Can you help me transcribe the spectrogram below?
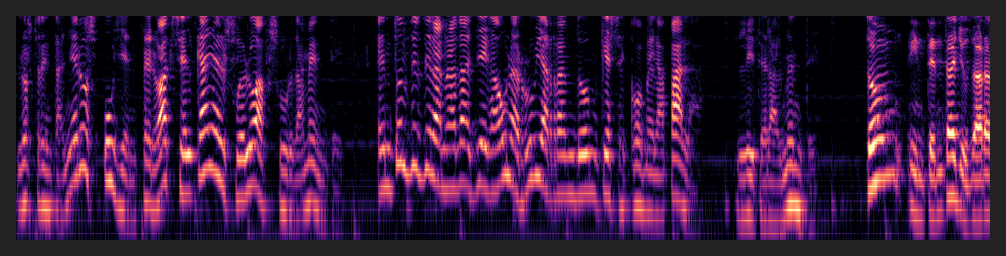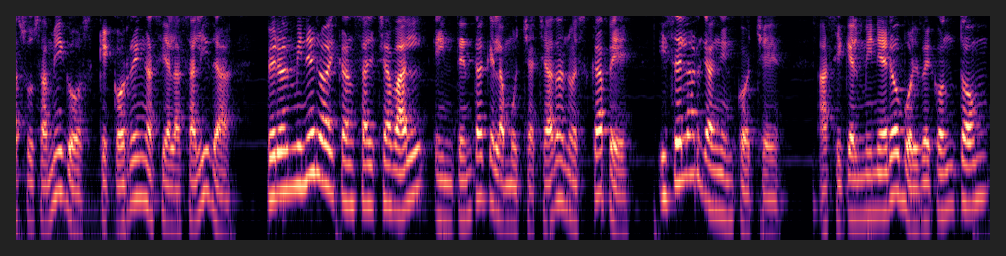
Los treintañeros huyen, pero Axel cae al suelo absurdamente. Entonces de la nada llega una rubia random que se come la pala. Literalmente. Tom intenta ayudar a sus amigos, que corren hacia la salida, pero el minero alcanza al chaval e intenta que la muchachada no escape, y se largan en coche. Así que el minero vuelve con Tom,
